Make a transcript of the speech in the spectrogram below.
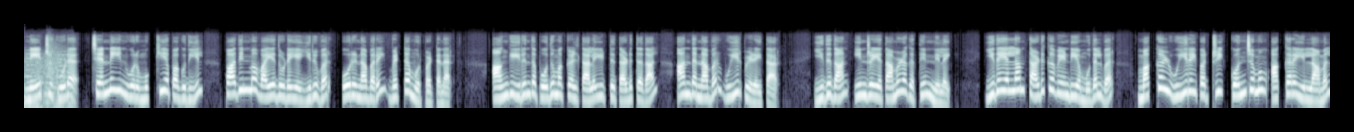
நேற்று கூட சென்னையின் ஒரு முக்கிய பகுதியில் பதின்ம வயதுடைய இருவர் ஒரு நபரை வெட்ட முற்பட்டனர். அங்கு இருந்த பொதுமக்கள் தலையிட்டு தடுத்ததால் அந்த நபர் உயிர் பிழைத்தார். இதுதான் இன்றைய தமிழகத்தின் நிலை. இதையெல்லாம் தடுக்க வேண்டிய முதல்வர் மக்கள் உயிரை பற்றி கொஞ்சமும் அக்கறை இல்லாமல்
